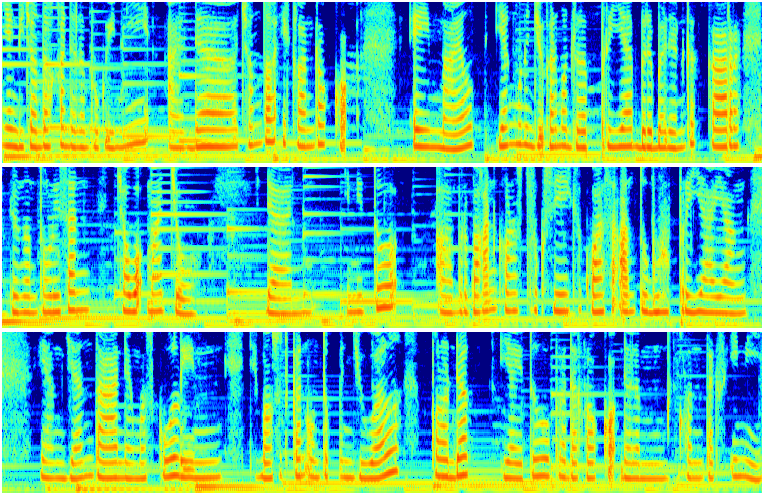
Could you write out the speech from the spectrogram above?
Yang dicontohkan dalam buku ini ada contoh iklan rokok A. Mild yang menunjukkan model pria berbadan kekar dengan tulisan cowok maco. Dan ini tuh uh, merupakan konstruksi kekuasaan tubuh pria yang yang jantan, yang maskulin, dimaksudkan untuk menjual produk yaitu produk rokok dalam konteks ini.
